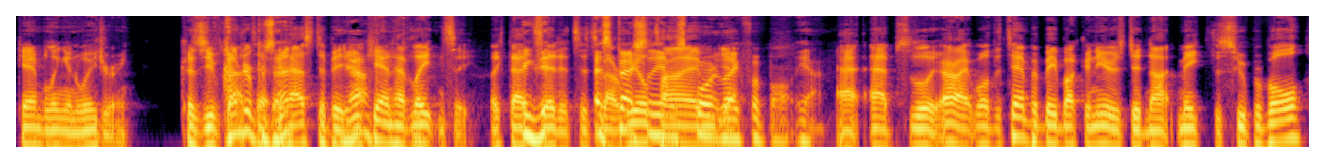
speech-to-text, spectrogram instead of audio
gambling and wagering. Because you've got 100%. it has to be. Yeah. You can't have latency. Like that's Exa- it. It's it's not real in time. a sport Yeah. like football. Yeah. A- absolutely. All right. Well, the Tampa Bay Buccaneers did not make the Super Bowl,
